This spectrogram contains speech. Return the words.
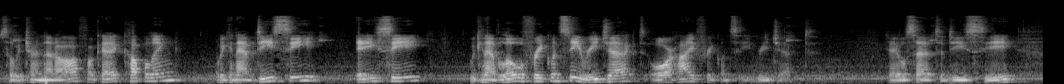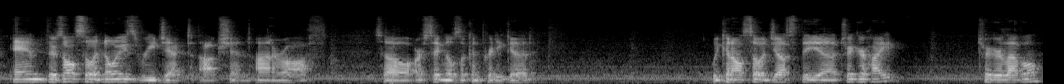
So we turn that off. Okay. Coupling. We can have DC, AC, we can have low frequency reject or high frequency reject. Okay, we'll set it to DC. And there's also a noise reject option on or off. So our signal's looking pretty good. We can also adjust the uh, trigger height, trigger level.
